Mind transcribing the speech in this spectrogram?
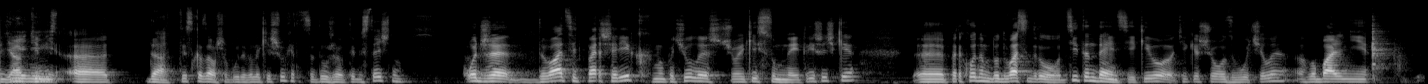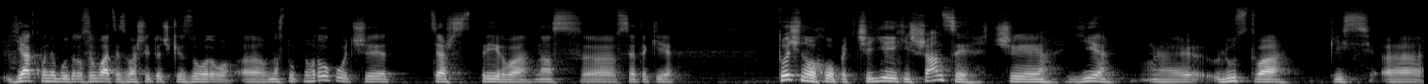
Я Ні, ні, ні. Е, да, ти сказав, що буде великий шухер, це дуже оптимістично. Отже, 21 рік ми почули, що якийсь сумний трішечки. Е, Переходимо до 22-го. Ці тенденції, які ви тільки що озвучили, глобальні, як вони будуть розвиватися з вашої точки зору е, в наступного року? Чи ця ж прірва нас е, все-таки точно охопить? Чи є якісь шанси, чи є людства якась е,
